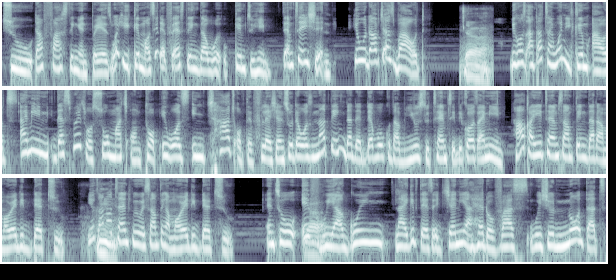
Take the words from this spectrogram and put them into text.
to that fasting and prayers, when he came out, see the first thing that came to him temptation. He would have just bowed. Yeah. Because at that time, when he came out, I mean, the spirit was so much on top. It was in charge of the flesh. And so there was nothing that the devil could have used to tempt it. Because, I mean, how can you tempt something that I'm already dead to? You cannot mm. tempt me with something I'm already dead to. And so, if yeah. we are going, like, if there's a journey ahead of us, we should know that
